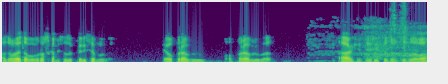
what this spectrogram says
A tohle je ta obrovská místnost, o který jsem mluvil. Je opravdu, opravdu velká. Takže nejdřív to zleva.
